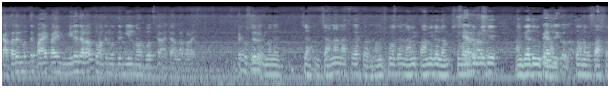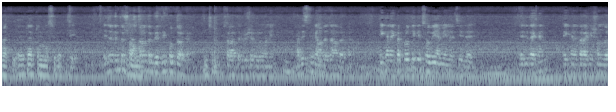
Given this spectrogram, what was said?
কাতারের মধ্যে পায়ে পায়ে মিলে দাঁড়াও তোমাদের মধ্যে মিল মহব্বতটা এটা আল্লাহ বাড়ায় এটা খুব জরুরি। মানে জানা না থাকার কারণে অনেক সময় ধরেন আমি পা মিলালাম সে মনে করল যে আমি বেয়াদবি করলাম তখন আবার পাশে রাখল এটা একটা মুসিবত। এই জন্য তো সচেতনতা বৃদ্ধি খুব দরকার। সালাতের বিষয়গুলো মানে হাদিস থেকে আমাদের জানা দরকার। এখানে একটা প্রতীকী ছবি আমি এনেছি যে এই যে দেখেন এখানে তারা কি সুন্দর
